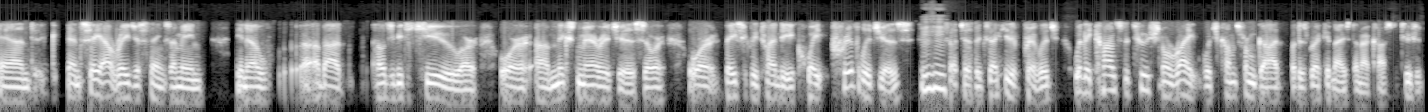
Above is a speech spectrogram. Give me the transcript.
and and say outrageous things. I mean, you know, about LGBTQ or or uh, mixed marriages or or basically trying to equate privileges mm-hmm. such as executive privilege with a constitutional right which comes from God but is recognized in our Constitution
